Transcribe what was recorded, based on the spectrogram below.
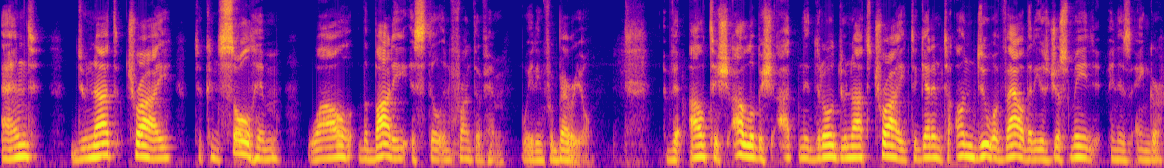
and do not try to console him while the body is still in front of him, waiting for burial. The al tish'al lo b'shat nidro, do not try to get him to undo a vow that he has just made in his anger.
